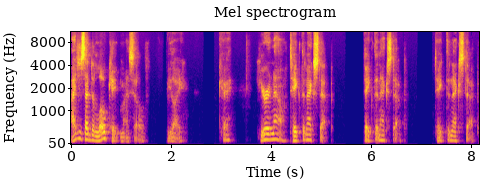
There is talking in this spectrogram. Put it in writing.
I just had to locate myself, be like, okay, here and now, take the next step, take the next step, take the next step.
